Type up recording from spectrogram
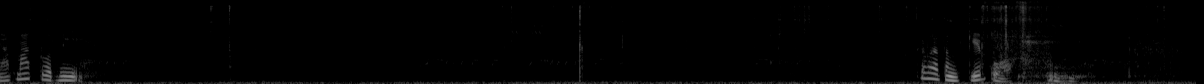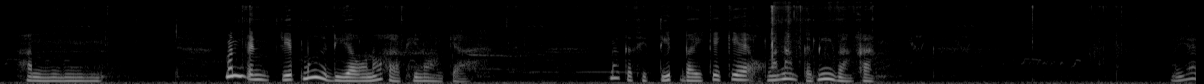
ยับมาต้นนี้แต่ว่าต้องเก็บออกหัน มันเป็นเจ็บมือเดียวเนาะค่ะ พี่น้องจ้ามันก็สิติดใบแก่ๆออกมานั่ก็มีบางครั้งแล้วย่า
